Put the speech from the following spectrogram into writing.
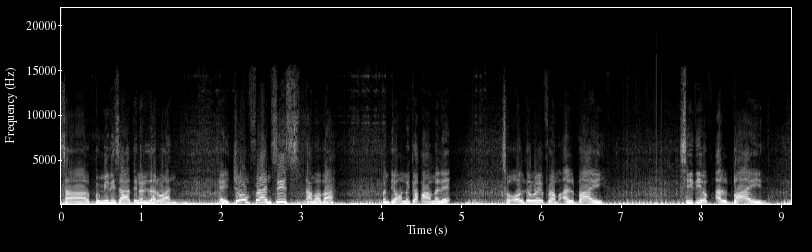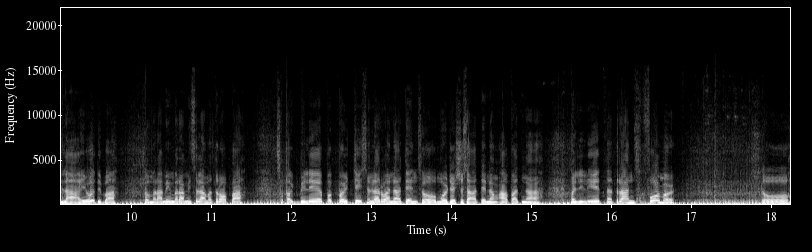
sa bumili sa atin ng laruan. Kay Joe Francis. Tama ba? Hindi ako nagkakamali. So all the way from Albay. City of Albay. Layo, di ba? So maraming maraming salamat tropa sa pagbili, pag-purchase ng laruan natin. So umorder siya sa atin ng apat na maliliit na transformer. So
